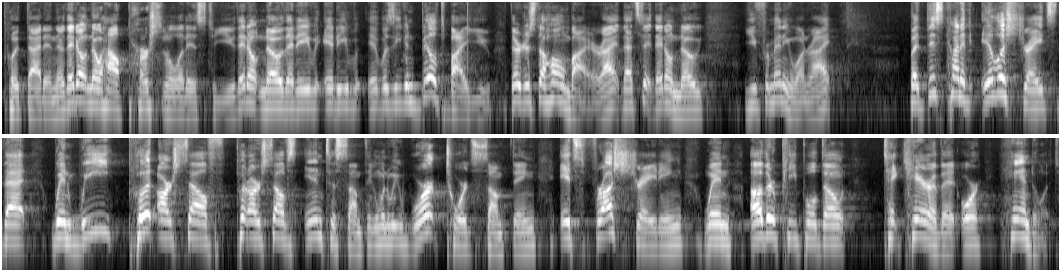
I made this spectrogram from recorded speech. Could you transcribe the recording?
put that in there. They don't know how personal it is to you. They don't know that it, it, it was even built by you. They're just a home buyer, right? That's it. They don't know you from anyone, right? But this kind of illustrates that when we put ourselves put ourselves into something, when we work towards something, it's frustrating when other people don't take care of it or handle it.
